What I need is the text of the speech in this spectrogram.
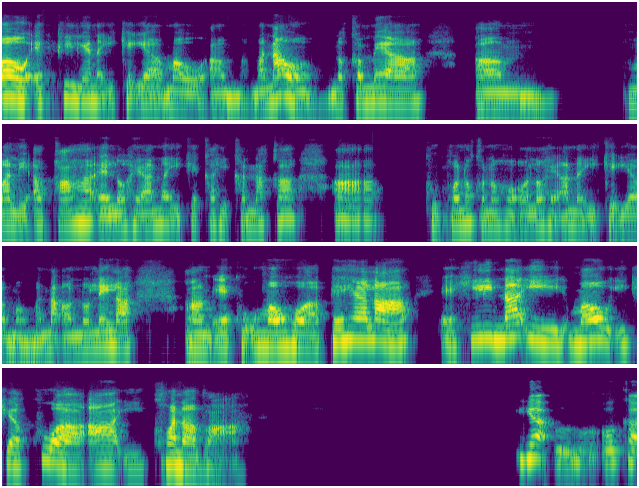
mau e pili ana i kēia mau um, manaʻo no ka mea um, maliʻa paha e lohe ana i kekahi kanaka a kūpono kona hoʻolohe ʻana i kēia mau manaʻo. No laila, um, e kuʻu mau hoa, pehea lā e hilinaʻi mau i ke Akua a i kona wā? Iaʻu, ʻo ka,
